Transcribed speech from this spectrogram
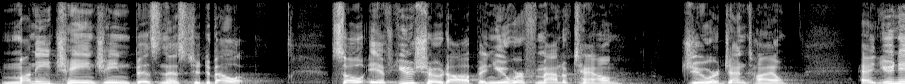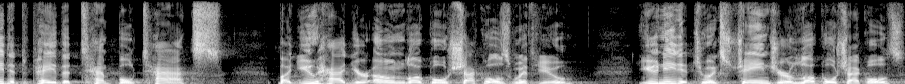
money changing business to develop. So if you showed up and you were from out of town, Jew or Gentile, and you needed to pay the temple tax, but you had your own local shekels with you, you needed to exchange your local shekels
